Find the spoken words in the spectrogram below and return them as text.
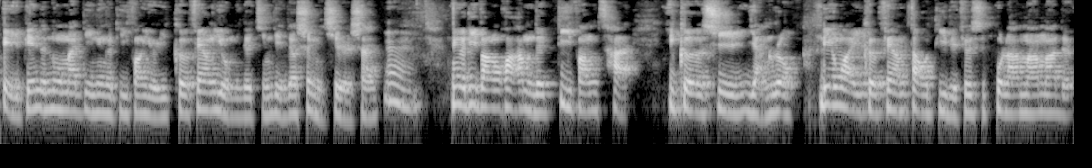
北边的诺曼底那个地方，有一个非常有名的景点叫圣米歇尔山。嗯，那个地方的话，他们的地方菜一个是羊肉，另外一个非常道地的就是布拉妈妈的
